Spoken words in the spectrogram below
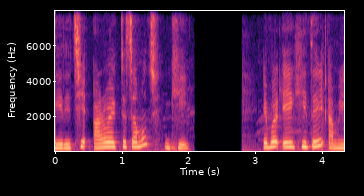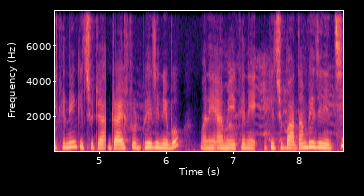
দিয়ে দিচ্ছি আরও এক চা চামচ ঘি। এবার এই ঘিতেই আমি এখানে কিছুটা ড্রাই ফ্রুট ভেজে নেব। মানে আমি এখানে কিছু বাদাম ভেজে নিচ্ছি।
